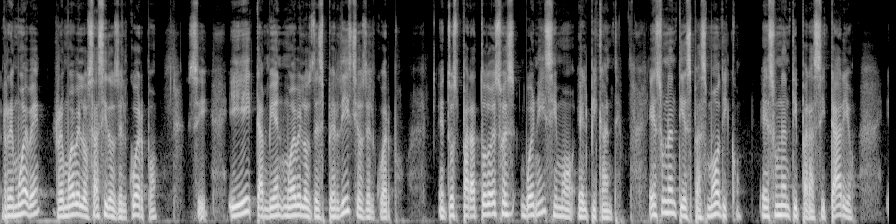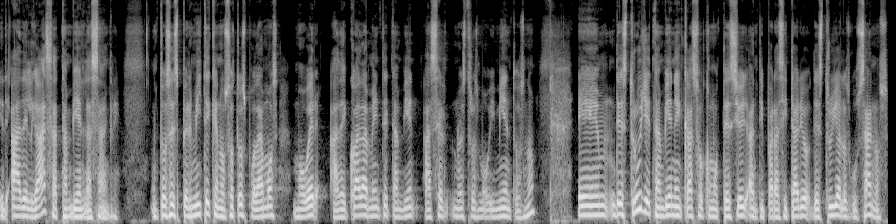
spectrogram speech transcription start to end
remueve, remueve los ácidos del cuerpo, ¿sí? Y también mueve los desperdicios del cuerpo. Entonces, para todo eso es buenísimo el picante. Es un antiespasmódico, es un antiparasitario, adelgaza también la sangre. Entonces permite que nosotros podamos mover adecuadamente también, hacer nuestros movimientos, ¿no? Em, destruye también en caso como tesio antiparasitario, destruye a los gusanos.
